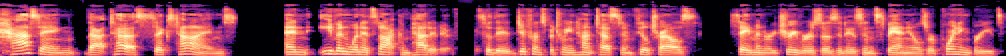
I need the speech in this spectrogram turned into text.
passing that test six times, and even when it's not competitive. So the difference between hunt tests and field trials, same in retrievers as it is in spaniels or pointing breeds,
